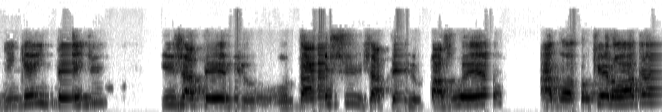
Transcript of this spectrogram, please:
ninguém entende e já teve o Taixe, já teve o Pazuello, agora o Queiroga,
